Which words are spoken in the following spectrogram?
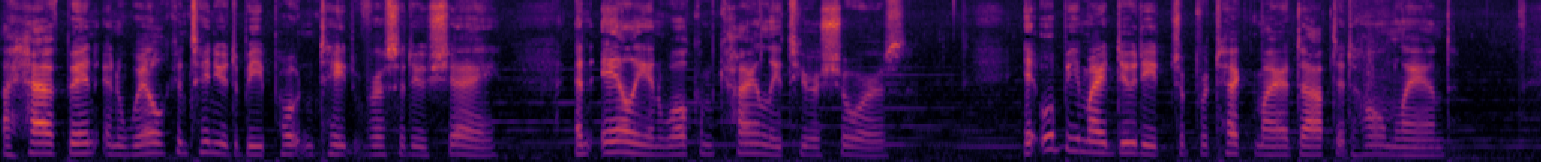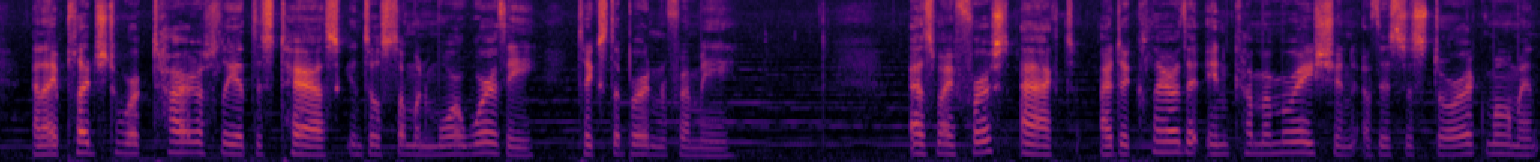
I have been and will continue to be Potentate Versidue Shaie, an alien welcomed kindly to your shores. It will be my duty to protect my adopted homeland, and I pledge to work tirelessly at this task until someone more worthy takes the burden from me. As my first act, I declare that in commemoration of this historic moment,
